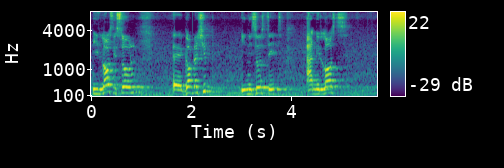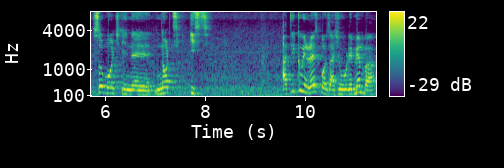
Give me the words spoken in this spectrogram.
he lost his own uh, governorship in his own state, and he lost so much in uh, northeast. Atiku, in response, as you will remember,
